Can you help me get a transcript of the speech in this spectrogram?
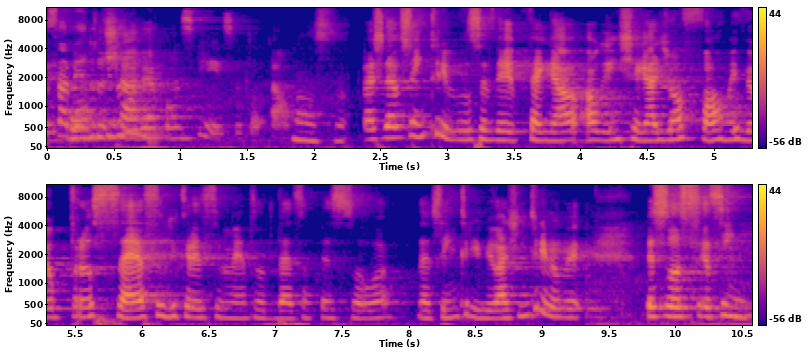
o ponto-chave é a consciência total. Nossa, acho que deve ser incrível você ver, pegar alguém chegar de uma forma e ver o processo de crescimento dessa pessoa. Deve ser incrível. Eu acho incrível ver pessoas, assim,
